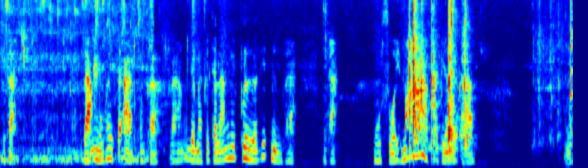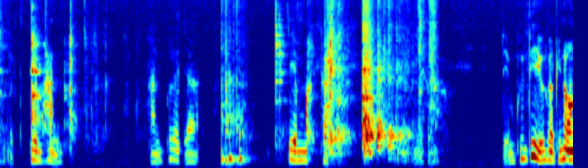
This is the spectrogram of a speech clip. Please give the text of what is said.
นี่ค่ะล้างหมูให้สะอาดก่อนค่ะล้างยายไหมก็จะล้างด้วยเกลือนิดหนึ่งค่ะนี่ค่ะหมูสวยมากค่ะพี่น้องค่ะ เดี๋ยวเตรียมหั่นหั่นเพื่อจะเตรียมหมักค่ะนี่ก็เตรียมพื้นที่ก่อนค่ะพี่น้อง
